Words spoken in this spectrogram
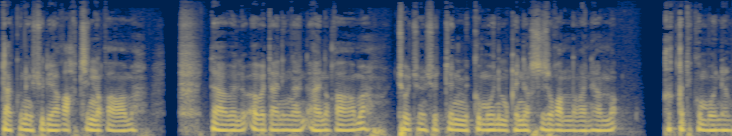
тааккунин сулиақартиннеқарама таавалу аватаанингаан аанеқарама тутуунсуттаними коммуним қинерсисоқарнеранаама қеққати коммуним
